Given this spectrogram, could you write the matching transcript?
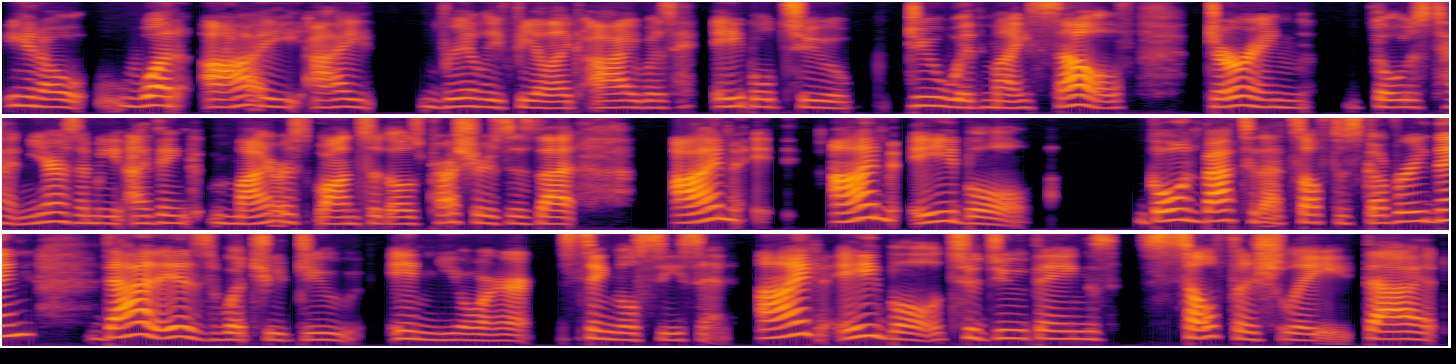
you know, what I I really feel like I was able to do with myself during those 10 years. I mean i think my response to those pressures is that i'm i'm able going back to that self-discovery thing that is what you do in your single season. I'm able to do things selfishly that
